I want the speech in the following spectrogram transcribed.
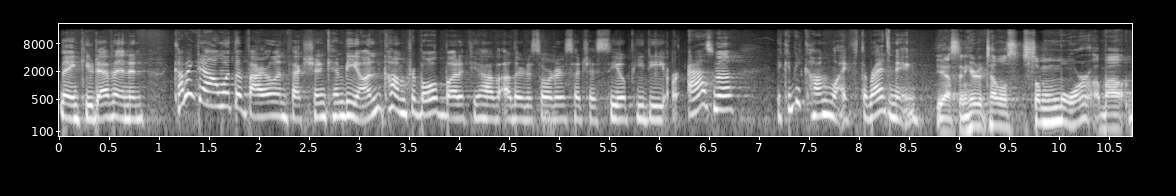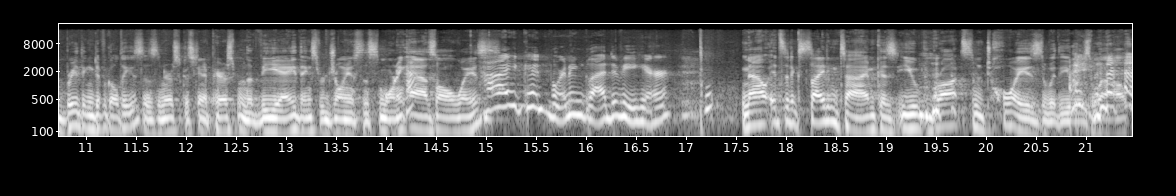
Thank you, Devin. And coming down with a viral infection can be uncomfortable, but if you have other disorders such as COPD or asthma, it can become life-threatening. Yes, and here to tell us some more about breathing difficulties is nurse Christina Pierce from the VA. Thanks for joining us this morning, as always. Hi, good morning. Glad to be here. Now, it's an exciting time because you brought some toys with you as well.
